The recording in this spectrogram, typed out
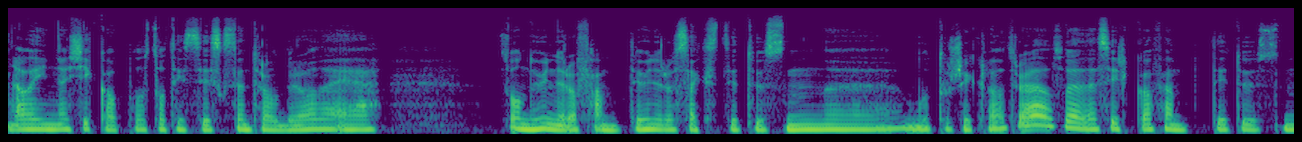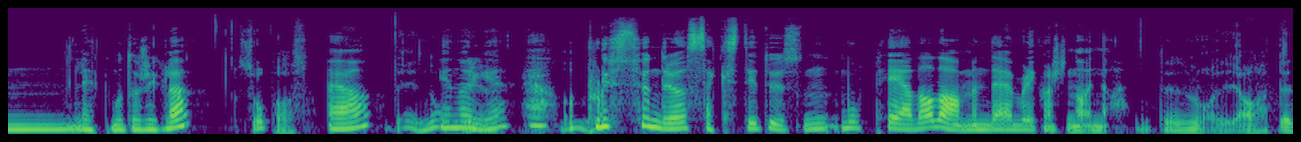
jeg var inne og kikka på Statistisk sentralbyrå. Det er sånn 150 000-160 000 eh, motorsykler, tror jeg. Og så er det ca. 50 000 lettmotorsykler. Såpass? Ja, i Norge. Ja, og pluss 160 000 mopeder, da, men det blir kanskje noe annet. Det, ja, det,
